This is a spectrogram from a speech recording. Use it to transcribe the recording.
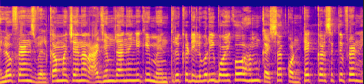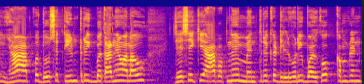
Hello friends welcome my channel आज हम जानेंगे कि मंत्र के डिलीवरी बॉय को हम कैसा कांटेक्ट कर सकते हैं फ्रेंड यहाँ आपको दो से तीन ट्रिक बताने वाला हूँ। जैसे कि आप अपने मंत्र के डिलीवरी बॉय को कंप्लेंट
